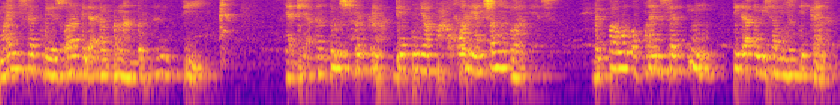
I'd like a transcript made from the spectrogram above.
mindset bisnis orang tidak akan pernah berhenti. Ya dia akan terus bergerak. Dia punya power yang sangat luar biasa. The power of mindset ini tidak akan bisa menghentikan.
